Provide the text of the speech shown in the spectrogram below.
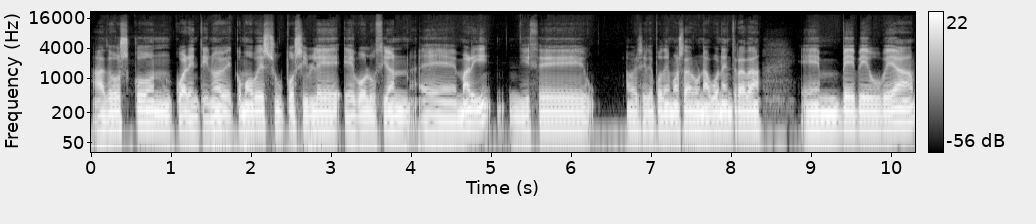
a 2,49. ¿Cómo ves su posible evolución? Eh, Mari dice, a ver si le podemos dar una buena entrada en BBVA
